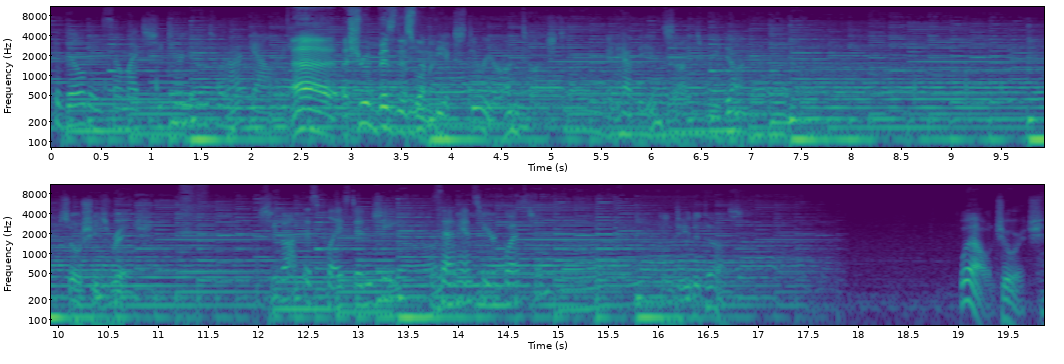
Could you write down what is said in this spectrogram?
Liked the building so much she turned it into an art gallery. Ah, a shrewd businesswoman. left the exterior untouched and have the insides redone. So she's rich. She bought this place, didn't she? Does that answer your question? Indeed it does. Well, George,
